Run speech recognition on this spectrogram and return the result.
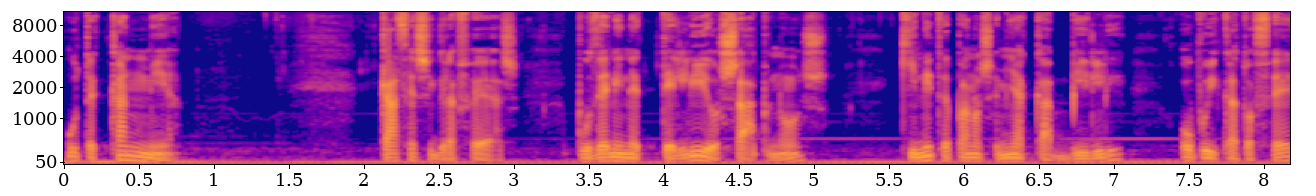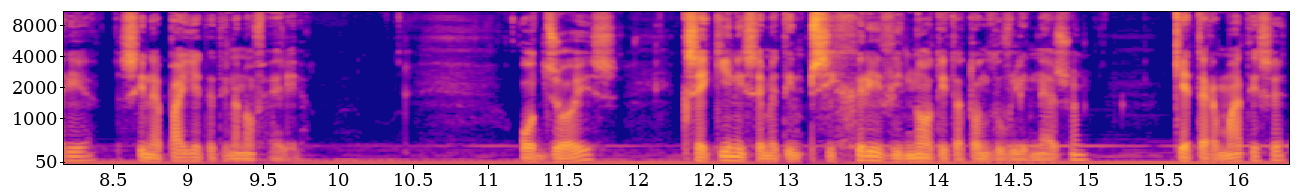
ούτε καν μία. Κάθε συγγραφέας που δεν είναι τελείως άπνος κινείται πάνω σε μια καμπύλη όπου η κατοφέρεια συνεπάγεται την ανοφέρεια. Ο Τζόις ξεκίνησε με την ψυχρή δυνότητα των Δουβλινέζων και τερμάτισε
